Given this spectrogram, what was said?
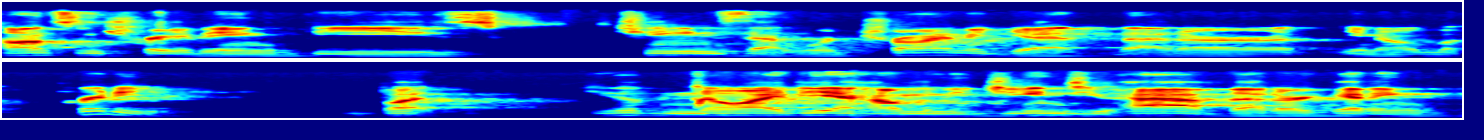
concentrating these genes that we're trying to get that are, you know, look pretty, but you have no idea how many genes you have that are getting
